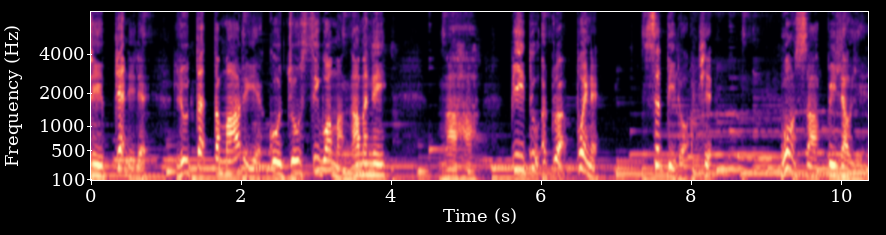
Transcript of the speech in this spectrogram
တိပြက်နေတဲ့လူသက်သမားတွေရဲ့ကိုကြိုးစည်းဝါးမှာငါမနေငါဟာပြည်သူအတွက်ပွင့်တဲ့စစ်တီတော်အဖြစ် ဝန်စားပြီးလောက်ရဲ့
